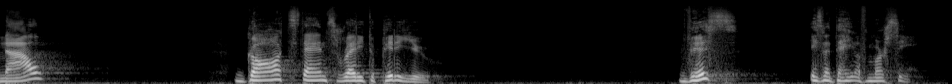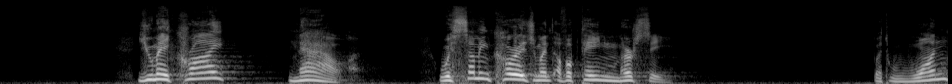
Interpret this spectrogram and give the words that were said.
Now, God stands ready to pity you. This is a day of mercy. You may cry now with some encouragement of obtaining mercy. But one,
